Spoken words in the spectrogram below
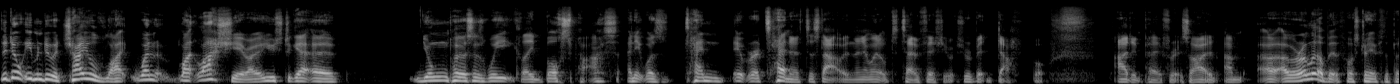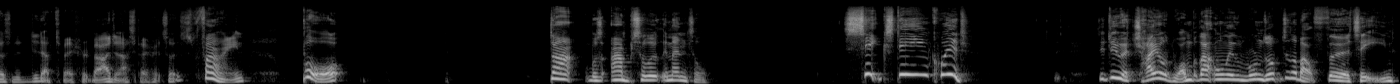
They don't even do a child like when like last year I used to get a young person's weekly bus pass and it was 10 it were a tenner to start with and then it went up to 10.50 which were a bit daft but I didn't pay for it so I, I'm I, I were a little bit frustrated for the person who did have to pay for it but I didn't have to pay for it so it's fine but that was absolutely mental. 16 quid! They do a child one but that only runs up till about 13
